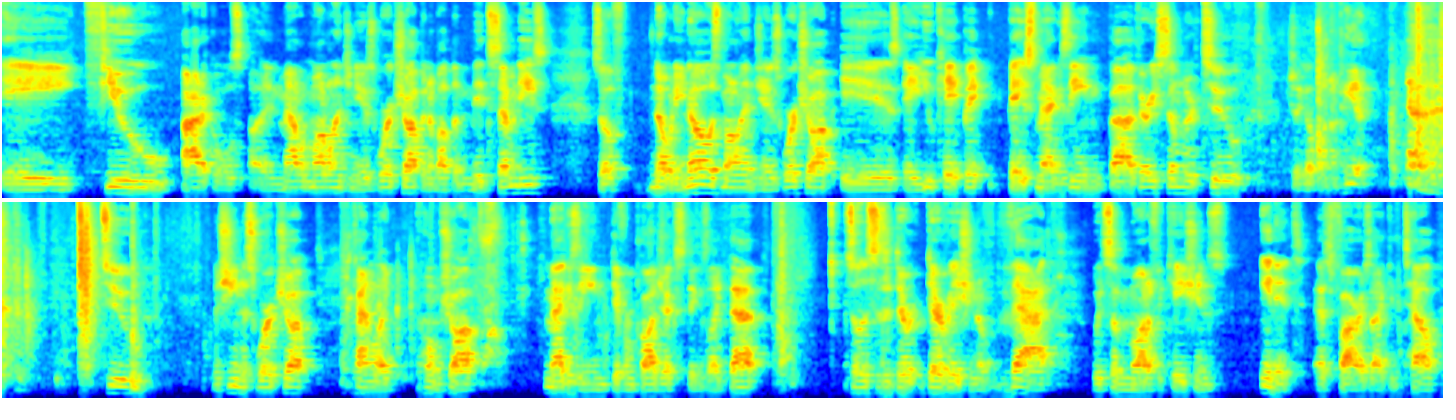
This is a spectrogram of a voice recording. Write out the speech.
a few articles in Model Engineers Workshop in about the mid 70s. So nobody knows, Model Engineers Workshop is a UK based magazine uh, very similar to, I got one up here, to Machinist Workshop, kind of like Home Shop magazine, different projects, things like that. So this is a der derivation of that with some modifications in it as far as I can tell.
